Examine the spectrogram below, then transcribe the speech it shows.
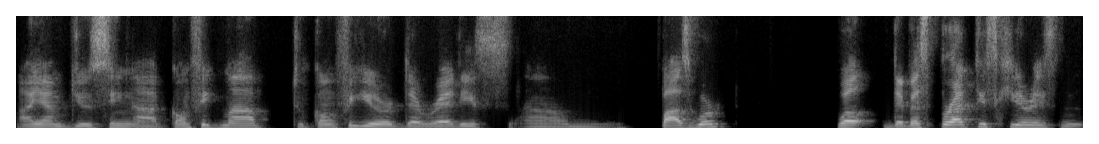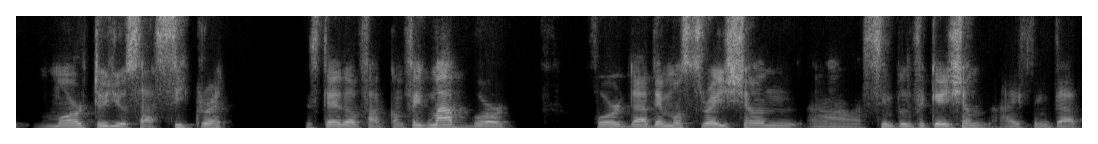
I am using a config map to configure the Redis um, password well, the best practice here is more to use a secret instead of a config map, but for the demonstration uh, simplification, I think that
